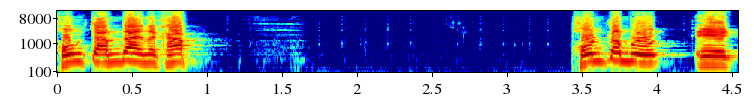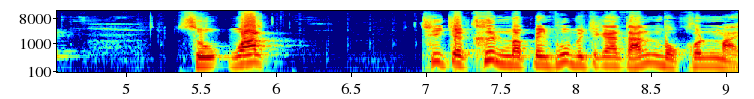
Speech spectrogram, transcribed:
คงจำได้นะครับพลตำรวจเอก สุวัตที่จะขึ้นมาเป็นผู้บัญชาการฐานบกคนใหม่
